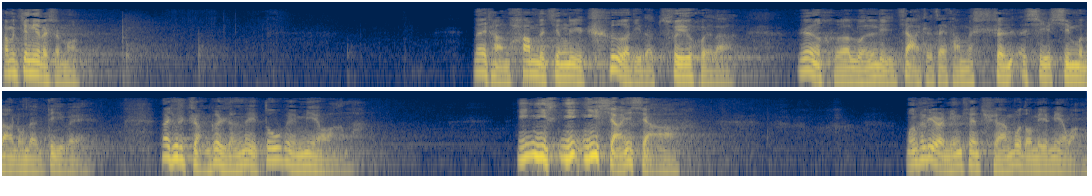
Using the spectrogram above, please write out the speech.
他们经历了什么？那场他们的经历彻底的摧毁了任何伦理价值在他们身心心目当中的地位，那就是整个人类都被灭亡了。你你你你想一想啊。蒙特利尔明天全部都灭灭亡了，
